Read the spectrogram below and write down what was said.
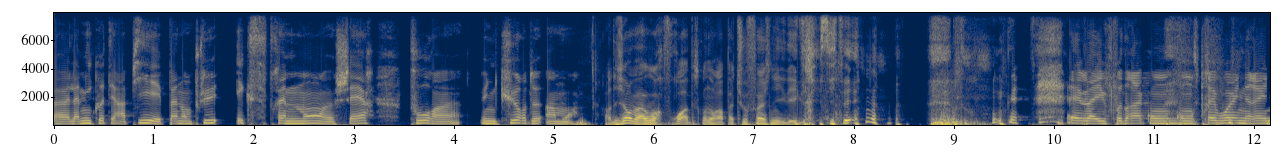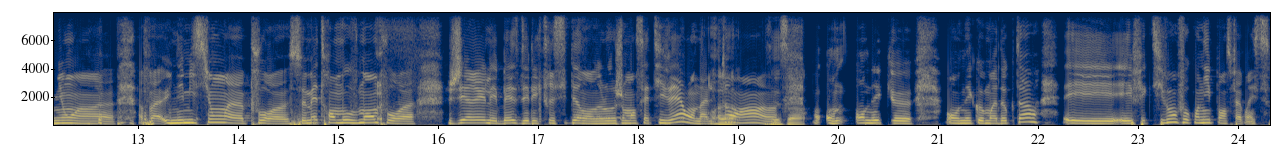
euh, la mycothérapie est pas non plus extrêmement euh, chère pour euh, une cure de un mois. Alors déjà, on va avoir froid parce qu'on n'aura pas de chauffage ni d'électricité. Eh ben, il faudra qu'on se prévoie une réunion, hein, euh, enfin une émission euh, pour euh, se mettre en mouvement pour gérer les baisses d'électricité dans nos logements cet hiver. On a le Voilà, temps. Hein, on, on est que on est qu'au mois d'octobre et, et effectivement, il faut qu'on y pense, Fabrice.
